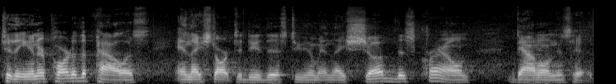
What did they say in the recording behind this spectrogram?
to the inner part of the palace and they start to do this to him and they shove this crown down on his head.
